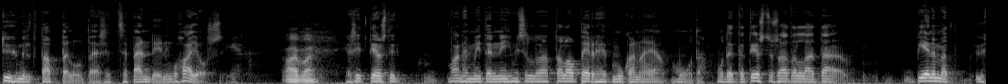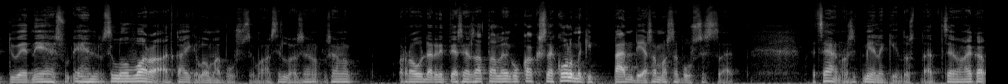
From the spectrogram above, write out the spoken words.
tyhmiltä tappelulta, ja sitten se bändi ei niin hajoa siihen. Aivan. Ja sitten tietysti vanhemmiten ihmisillä saattaa olla perheet mukana ja muuta. Mutta että tietysti jos ajatellaan, että pienemmät yhtyeet, niin eihän, eihän silloin ole varaa, että kaikilla on oma bussi, vaan silloin se on, se on roudarit ja siellä saattaa olla niin kaksi ja kolmekin bändiä samassa bussissa. Että et sehän on sitten mielenkiintoista. että se on aika,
